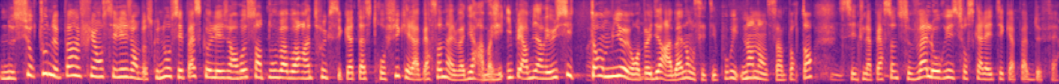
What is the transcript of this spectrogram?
ne, surtout ne pas influencer les gens, parce que nous, on ne sait pas ce que les gens ressentent. Nous, on va voir un truc, c'est catastrophique, et la personne, elle va dire, ah moi j'ai hyper bien réussi, tant mieux. On peut dire, ah bah non, c'était pourri. Non, non, c'est important, mm. c'est que la personne se valorise sur ce qu'elle a été capable de faire.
